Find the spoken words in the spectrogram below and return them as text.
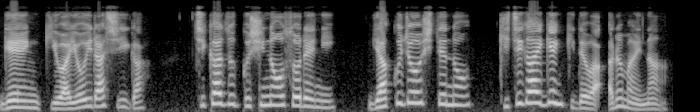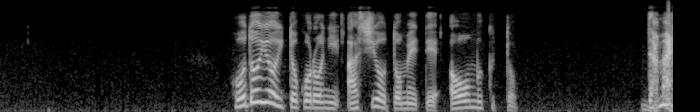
元気は良いらしいが、近づく死の恐れに逆上しての気違い元気ではあるまいな。程よいところに足を止めて仰向くと、黙れ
